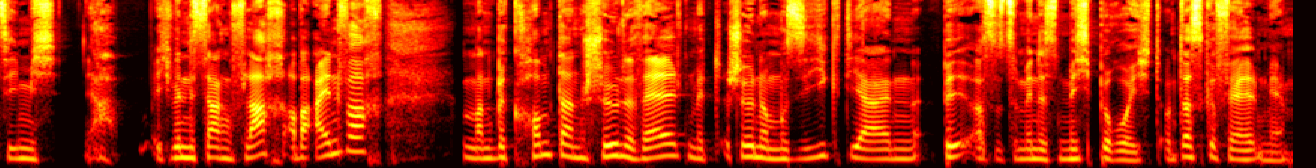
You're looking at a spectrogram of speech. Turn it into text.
ziemlich, ja, ich will nicht sagen flach, aber einfach man bekommt dann eine schöne Welt mit schöner Musik, die einen, also zumindest mich beruhigt. Und das gefällt mir.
